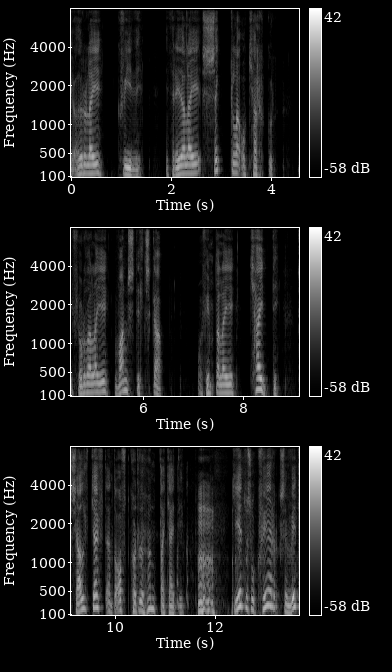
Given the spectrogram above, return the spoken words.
Í öðru lagi kvíði. Í þriðja lagi segla og kjarkur. Í fjórða lagi vannstilt skap. Og í fymta lagi kæti. Sjaldgæft en það oft kolluð hundakæti. Getur svo hver sem vill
